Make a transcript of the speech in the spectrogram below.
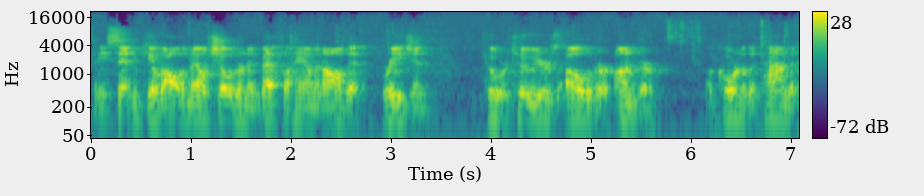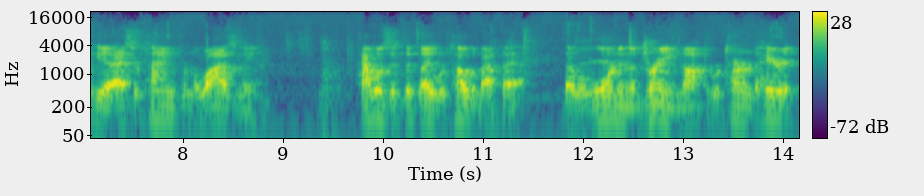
and he sent and killed all the male children in Bethlehem and all that region who were two years old or under, according to the time that he had ascertained from the wise men. How was it that they were told about that? They were warned in a dream not to return to Herod.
